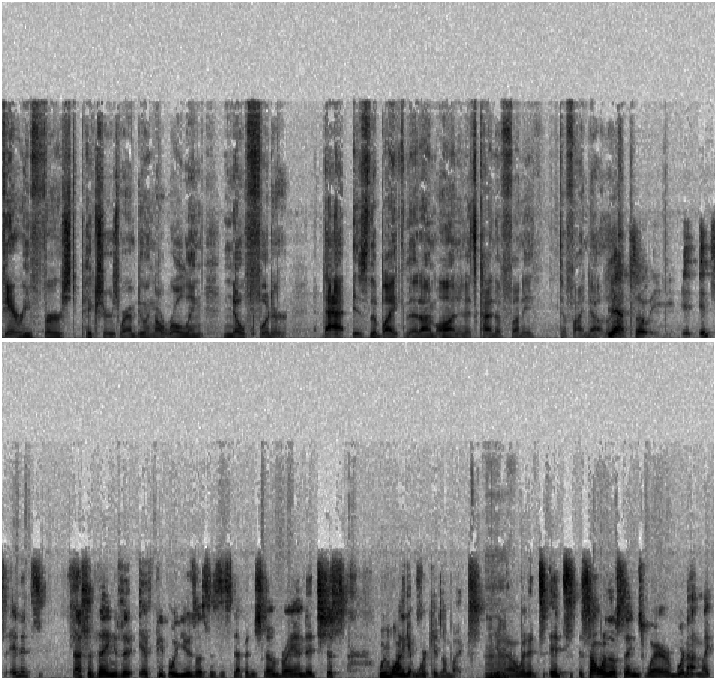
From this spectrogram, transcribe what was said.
very first pictures where I'm doing a rolling no footer. That is the bike that I'm on, and it's kind of funny to find out. Like, yeah, so it, it's and it's that's the thing is that if people use us as a stepping stone brand, it's just we want to get more kids on bikes, you Mhm. know, and it's it's it's not one of those things where we're not in like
